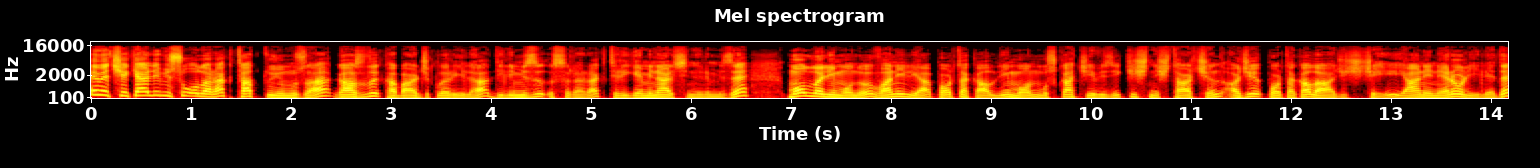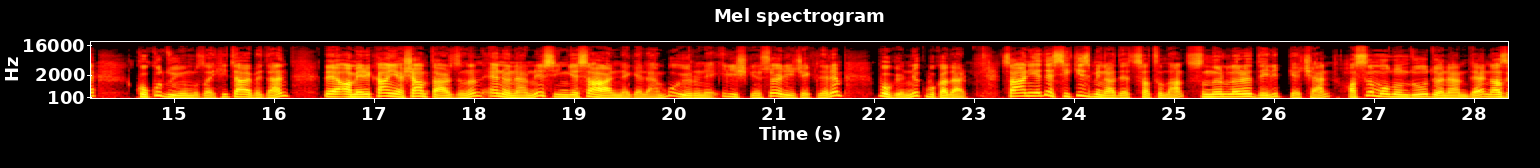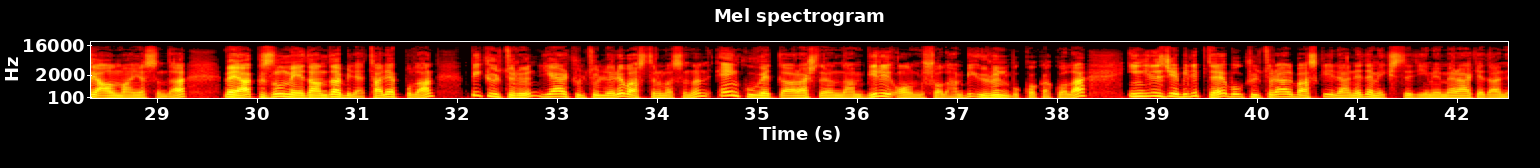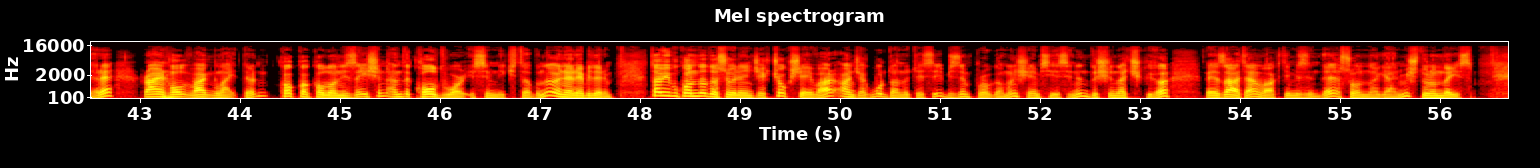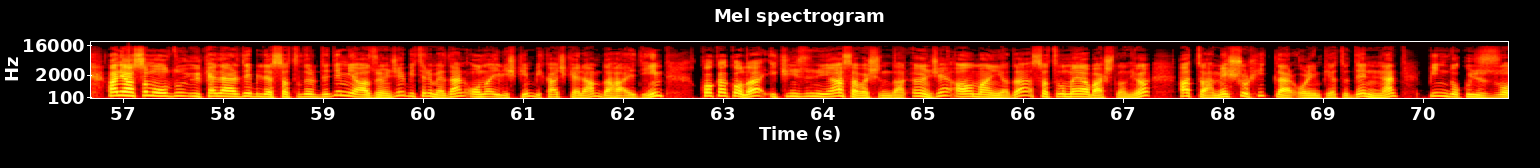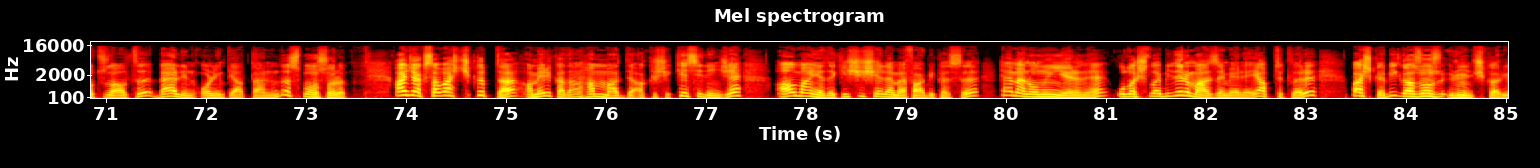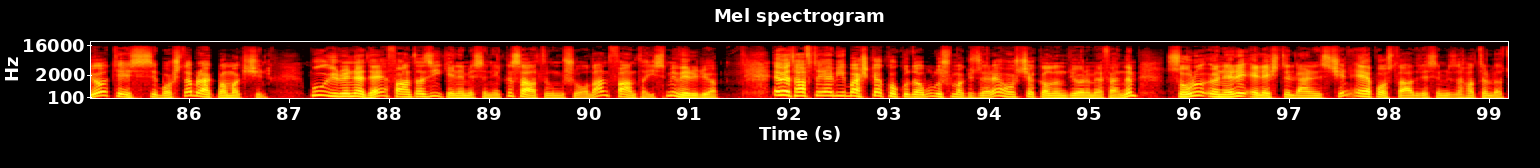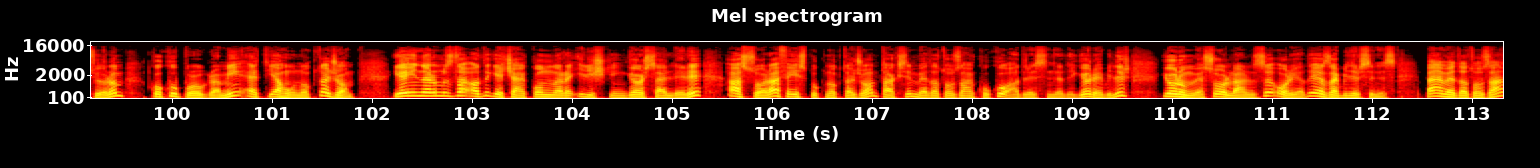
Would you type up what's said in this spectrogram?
Evet şekerli bir su olarak tat duyumuza, gazlı kabarcıklarıyla dilimizi ısırarak trigeminal sinirimize, molla limonu, vanilya, portakal, limon, muskat cevizi, kişniş, tarçın, acı portakal ağacı çiçeği yani neroli ile de koku duyumuza hitap eden ve Amerikan yaşam tarzının en önemli simgesi haline gelen bu ürüne ilişkin söyleyeceklerim bugünlük bu kadar. Saniyede 8 bin adet satılan, sınırları delip geçen, hasım olunduğu dönemde Nazi Almanyası'nda veya Kızıl Meydan'da bile talep bulan bir kültürün diğer kültürleri bastırmasının en kuvvetli araçlarından biri olmuş olan bir ürün bu Coca-Cola. İngilizce bilip de bu kültürel baskıyla ne demek istediğimi merak edenlere Reinhold Wagnaliter'ın Coca-Colonization and the Cold War isimli kitabını önerebilirim. Tabi bu konuda da söylenecek çok şey var ancak buradan ötesi bizim programın şemsiyesinin dışına çıkıyor ve zaten vaktimizin de sonuna gelmiş durumdayız. Hani hasım olduğu ülkelerde bile satılır dedim ya az önce bitirmeden ona ilişkin birkaç kelam daha edeyim. Coca-Cola 2. Dünya Savaşı'ndan önce Almanya'da satılmaya başlanıyor. Hatta meşhur Hitler Olimpiyatı denilen 1936 Berlin Olimpiyatlarının da sponsoru. Ancak savaş çıkıp da Amerika'dan ham madde akışı kesilince Almanya'daki şişeleme fabrikası hemen onun yerine ulaşılabilir malzemeyle yaptıkları başka bir gazoz ürün çıkarıyor tesisi boşta bırakmamak için. Bu ürüne de fantazi kelimesinin kısaltılmışı olan Fanta ismi veriliyor. Evet haftaya bir başka kokuda buluşmak üzere. Hoşçakalın diyorum efendim. Soru, öneri, eleştirileriniz için e-posta adresimizi hatırlatıyorum. kokuprogrami.yahoo.com Yayınlarımızda adı geçen konulara ilişkin görselleri az sonra facebook.com Taksim Vedat Ozan Koku adresinde de görebilir. Yorum ve sorularınızı oraya da yazabilirsiniz. Ben Vedat Ozan,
